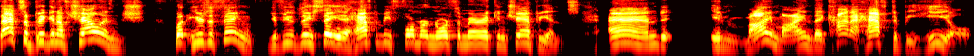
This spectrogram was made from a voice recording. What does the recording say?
That's a big enough challenge. But here's the thing: if you they say they have to be former North American champions, and in my mind, they kind of have to be heel.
